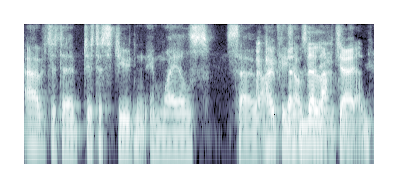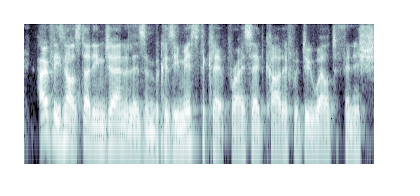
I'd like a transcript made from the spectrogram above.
I was just a just a student in Wales. So okay. hopefully he's not studying. Ju- hopefully he's not studying journalism because he missed the clip where I said Cardiff would do well to finish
